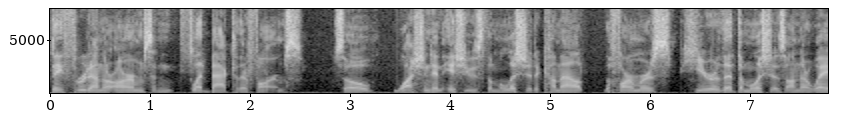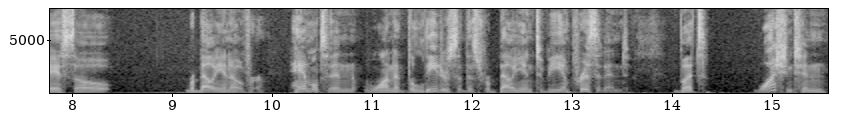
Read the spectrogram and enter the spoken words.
they threw down their arms and fled back to their farms. So Washington issues the militia to come out. The farmers hear that the militia is on their way, so rebellion over. Hamilton wanted the leaders of this rebellion to be imprisoned, but Washington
